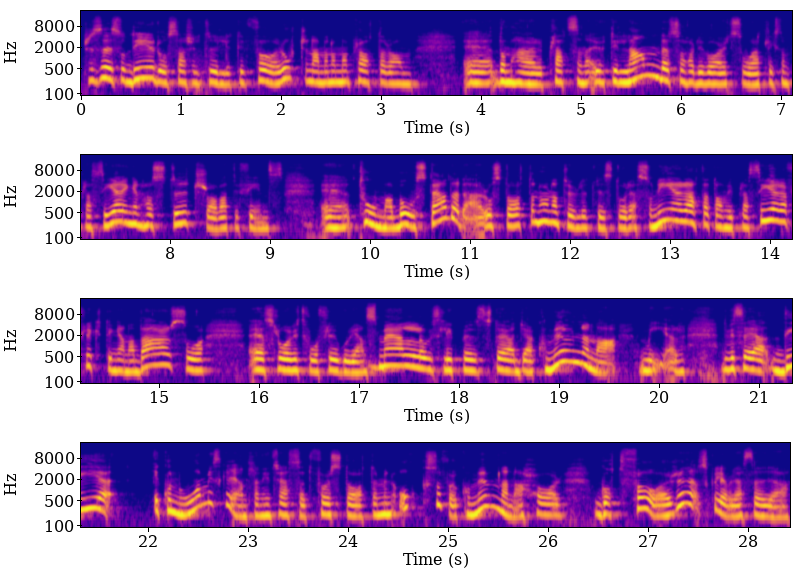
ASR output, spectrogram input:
Precis, och det är ju då särskilt tydligt i förorterna. Men om man pratar om eh, de här platserna ute i landet så har det varit så att liksom placeringen har styrts av att det finns eh, tomma bostäder där. Och staten har naturligtvis då resonerat att om vi placerar flyktingarna där så eh, slår vi två flugor i en smäll och vi slipper stödja kommunerna mer. Det vill säga det ekonomiska egentligen intresset för staten men också för kommunerna har gått före, skulle jag vilja säga,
